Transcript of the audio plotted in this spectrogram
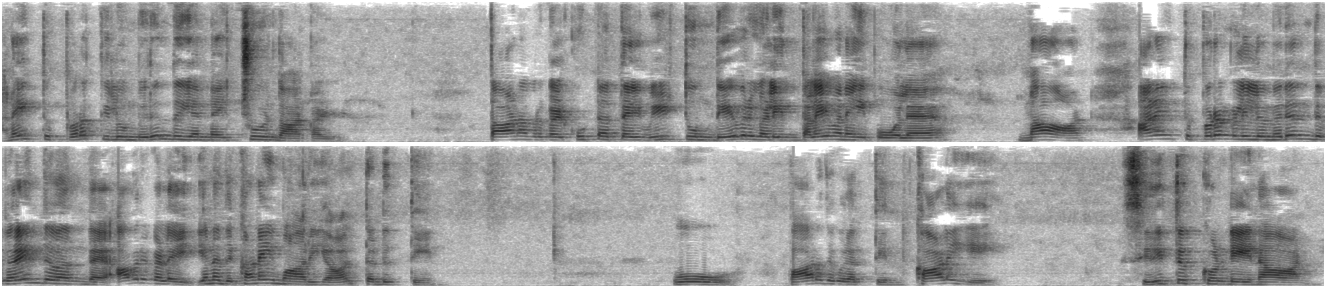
அனைத்து புறத்திலும் இருந்து என்னை சூழ்ந்தார்கள். தானவர்கள் கூட்டத்தை வீழ்த்தும் தேவர்களின் தலைவனைப் போல நான் அனைத்து புறங்களிலும் இருந்து விரைந்து வந்த அவர்களை எனது கனைமாரியால் தடுத்தேன். ஓ பாரதகுலத்தின் காளையே சிரித்துக்கொண்டே நான்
